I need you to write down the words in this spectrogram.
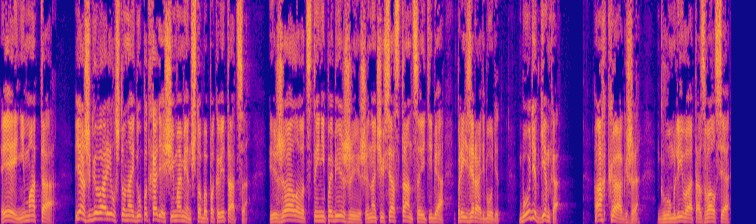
Эй, не мота! Я же говорил, что найду подходящий момент, чтобы поквитаться. И жаловаться ты не побежишь, иначе вся станция тебя презирать будет. Будет, Генка? Ах, как же! Глумливо отозвался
